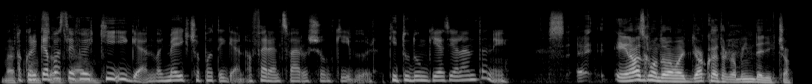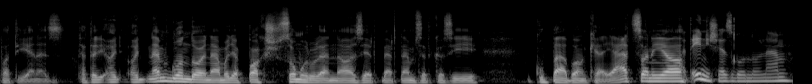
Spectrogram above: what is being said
mert Akkor inkább azt mondja, hogy ki igen, vagy melyik csapat igen, a Ferencvároson kívül. Ki tudunk ilyet jelenteni? Én azt gondolom, hogy gyakorlatilag a mindegyik csapat ilyen ez. Tehát, hogy, hogy, hogy nem gondolnám, hogy a Paks szomorú lenne azért, mert nemzetközi kupában kell játszania. Hát én is ezt gondolnám.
